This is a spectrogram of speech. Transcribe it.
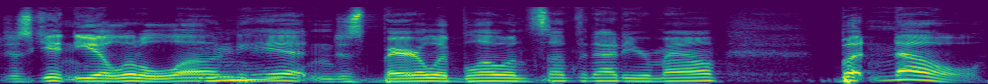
just getting you a little lung mm-hmm. hit and just barely blowing something out of your mouth. But no,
